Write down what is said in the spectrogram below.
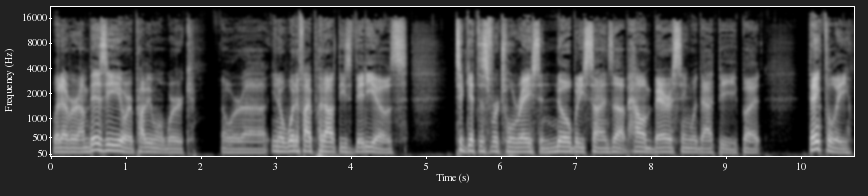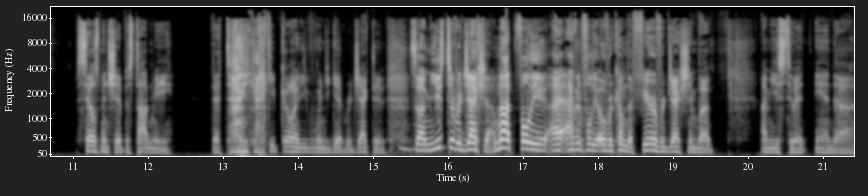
whatever, I'm busy, or it probably won't work." Or uh, you know, what if I put out these videos to get this virtual race and nobody signs up. How embarrassing would that be? But thankfully, salesmanship has taught me that uh, you got to keep going even when you get rejected. Mm-hmm. So I'm used to rejection. I'm not fully, I haven't fully overcome the fear of rejection, but I'm used to it, and uh,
